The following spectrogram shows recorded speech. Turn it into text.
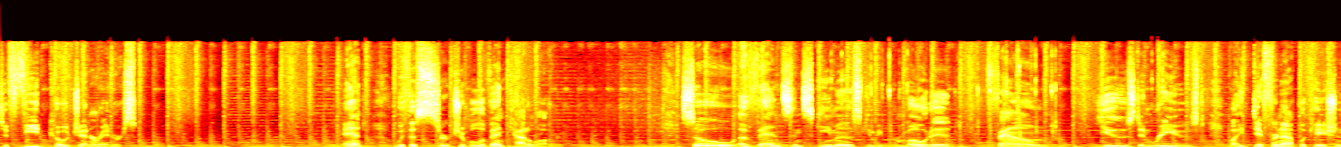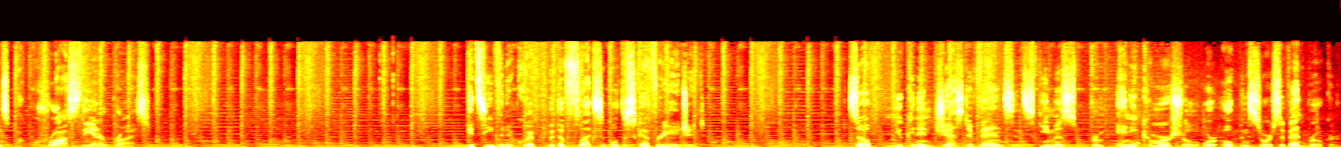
to feed code generators. And with a searchable event catalog. So events and schemas can be promoted, found, used, and reused by different applications across the enterprise. It's even equipped with a flexible discovery agent. So you can ingest events and schemas from any commercial or open source event broker.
